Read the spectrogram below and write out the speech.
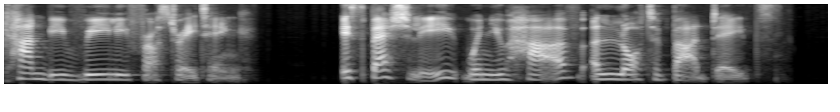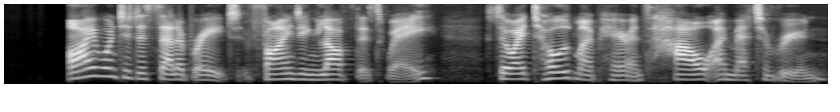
can be really frustrating, especially when you have a lot of bad dates. I wanted to celebrate finding love this way, so I told my parents how I met Arun.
